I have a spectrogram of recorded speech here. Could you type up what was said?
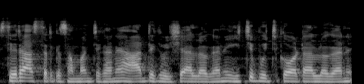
స్థిరాస్తులకు సంబంధించి కానీ ఆర్థిక విషయాల్లో కానీ ఇచ్చిపుచ్చుకోవటాల్లో కానీ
